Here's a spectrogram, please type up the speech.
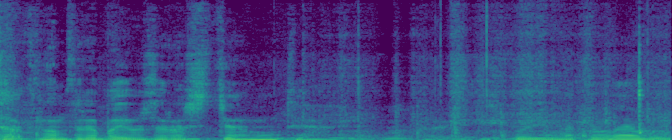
Так, нам треба його зараз стягнути тої металевої.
